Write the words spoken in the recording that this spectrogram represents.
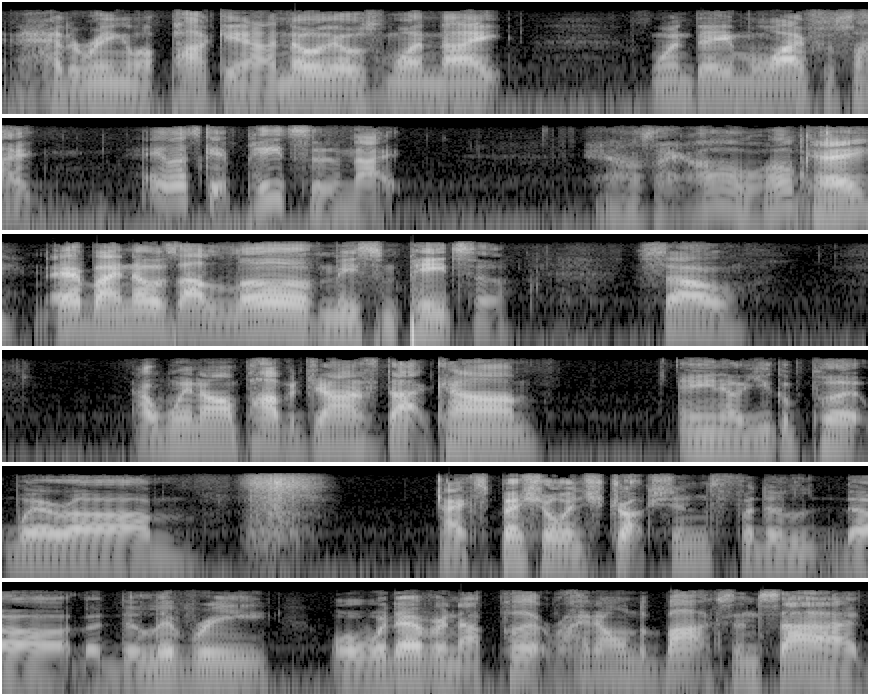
And I had a ring in my pocket. And I know there was one night, one day, my wife was like, hey, let's get pizza tonight. And I was like, oh, okay. Everybody knows I love me some pizza. So I went on papajohns.com and you know, you could put where um like special instructions for the the, the delivery or whatever and I put right on the box inside,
